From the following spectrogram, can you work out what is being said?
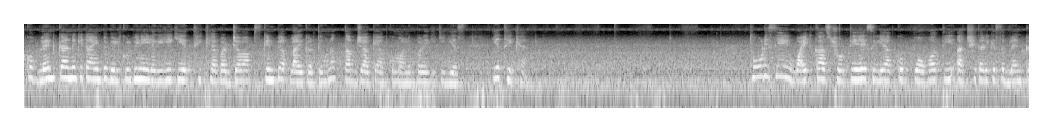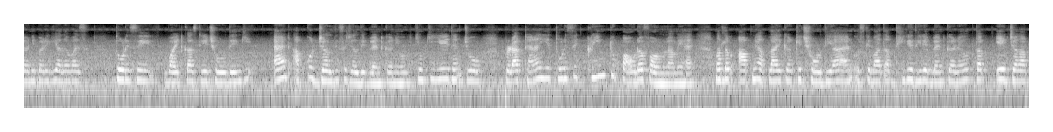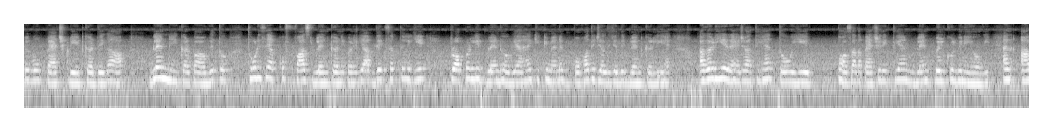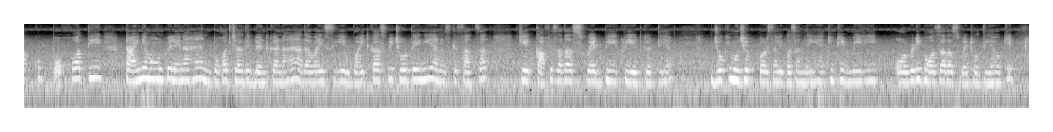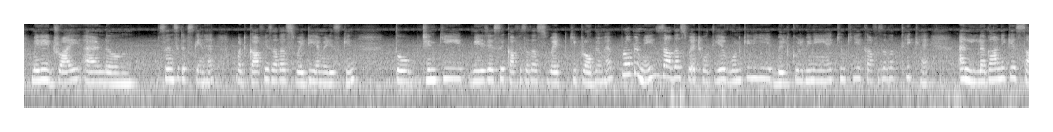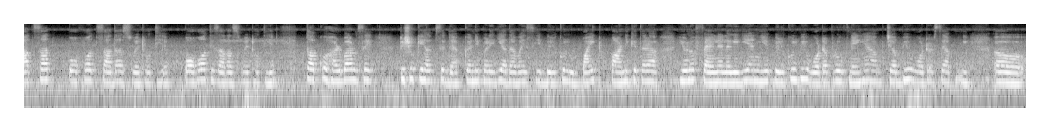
आपको ब्लेंड करने के टाइम पे बिल्कुल भी नहीं लगेगी कि ये थिक है बट जब आप स्किन पे अप्लाई करते हो ना, तब जाके आपको मालूम पड़ेगी कि यस ये थिक है। थोड़ी सी वाइट कास्ट छोड़ती है, इसीलिए आपको बहुत ही अच्छी तरीके से ब्लेंड करनी पड़ेगी अदरवाइज़ थोड़ी सी वाइट कास्ट ये छोड़ देंगी। एंड आपको जल्दी से जल्दी ब्लेंड करनी होगी, क्योंकि ये जो प्रोडक्ट है ना, ये थोड़ी सी क्रीम टू पाउडर फार्मूला में है। मतलब आपने अप्लाई करके छोड़ दिया एंड उसके बाद आप धीरे धीरे ब्लेंड कर रहे हो, तब एक जगह पे वो पैच क्रिएट कर देगा, आप ब्लेंड नहीं कर पाओगे तो थोड़ी सी आपको फास्ट ब्लेंड करनी पड़ेगी। आप देख सकते हो ये प्रॉपरली ब्लेंड हो गया है, क्योंकि मैंने बहुत ही जल्दी जल्दी ब्लेंड कर ली है। अगर ये रह जाती है तो ये बहुत ज़्यादा पैची दिखती है एंड ब्लेंड बिल्कुल भी नहीं होगी। एंड आपको बहुत ही टाइनी अमाउंट पे लेना है एंड बहुत जल्दी ब्लेंड करना है। अदरवाइज़ ये वाइट कास्ट भी छोड़ देंगी एंड उसके साथ साथ ये काफ़ी ज़्यादा स्वेट भी क्रिएट करती है, जो कि मुझे पर्सनली पसंद नहीं है, क्योंकि मेरी ऑलरेडी बहुत ज़्यादा स्वेट होती है ओके मेरी ड्राई एंड सेंसिटिव स्किन है बट काफ़ी ज़्यादा स्वेटी है मेरी स्किन तो जिनकी मेरे जैसे काफ़ी ज़्यादा स्वेट की प्रॉब्लम है। प्रॉब्लम नहीं, ज़्यादा स्वेट होती है। उनके लिए ये बिल्कुल भी नहीं है, क्योंकि ये काफ़ी ज़्यादा थिक है। एंड लगाने के साथ साथ बहुत ज़्यादा स्वेट होती है, बहुत ही ज़्यादा स्वेट होती है। तो आपको हर बार उसे टिशू की हेल्प से डैप करनी पड़ेगी अदरवाइज़ ये बिल्कुल वाइट पानी की तरह यू नो फैलने लगेगी एंड ये बिल्कुल भी वाटर प्रूफ नहीं है। आप जब भी वाटर से अपनी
